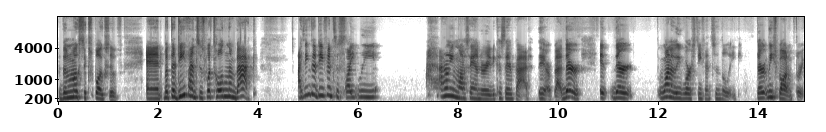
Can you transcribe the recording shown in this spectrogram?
But they're the most explosive. And but their defense is what's holding them back. I think their defense is slightly I don't even want to say underrated because they're bad. They are bad. They're it, they're one of the worst defenses in the league. They're at least bottom three.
